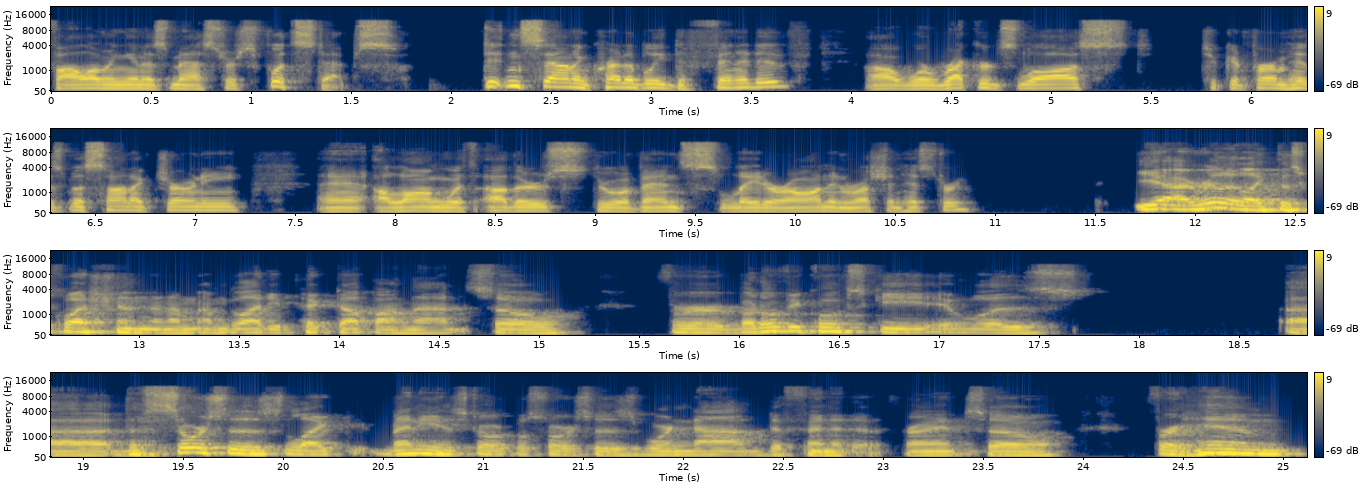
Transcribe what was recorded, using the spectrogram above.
following in his master's footsteps. Didn't sound incredibly definitive. Uh, were records lost to confirm his Masonic journey, uh, along with others through events later on in Russian history? Yeah, I really like this question, and I'm, I'm glad you picked up on that. So for Borovikovsky, it was uh, the sources, like many historical sources, were not definitive, right? So for him,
